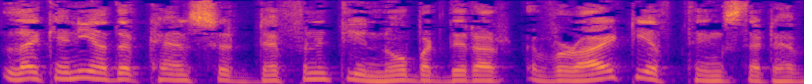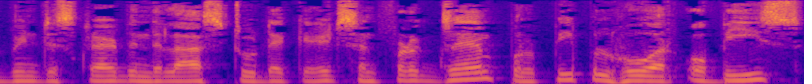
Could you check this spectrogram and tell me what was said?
like any other cancer, definitely no, but there are a variety of things that have been described in the last two decades. And for example, people who are obese,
